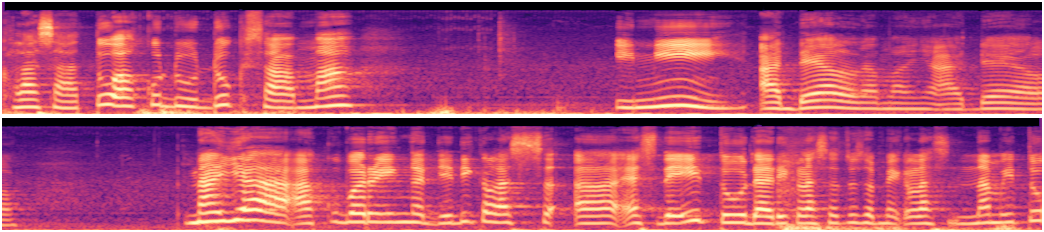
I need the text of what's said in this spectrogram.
kelas 1 aku duduk sama ini Adel namanya Adel. Nah ya, aku baru ingat. Jadi kelas eh, SD itu dari kelas 1 sampai kelas 6 itu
